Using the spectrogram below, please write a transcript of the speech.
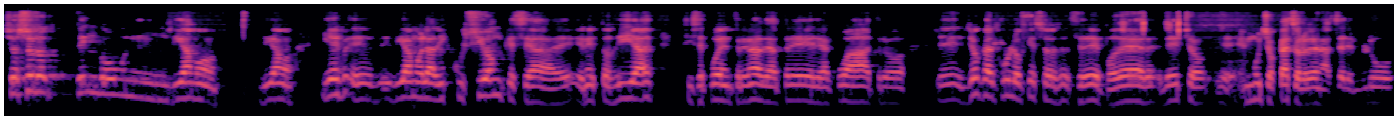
Yo solo tengo un, digamos, digamos, y es, digamos, la discusión que se ha en estos días, si se puede entrenar de a 3, de a 4. Yo calculo que eso se debe poder, de hecho, en muchos casos lo deben hacer en Blue,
